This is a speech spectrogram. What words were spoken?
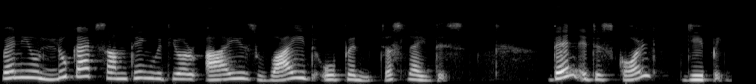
when you look at something with your eyes wide open, just like this, then it is called gaping.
